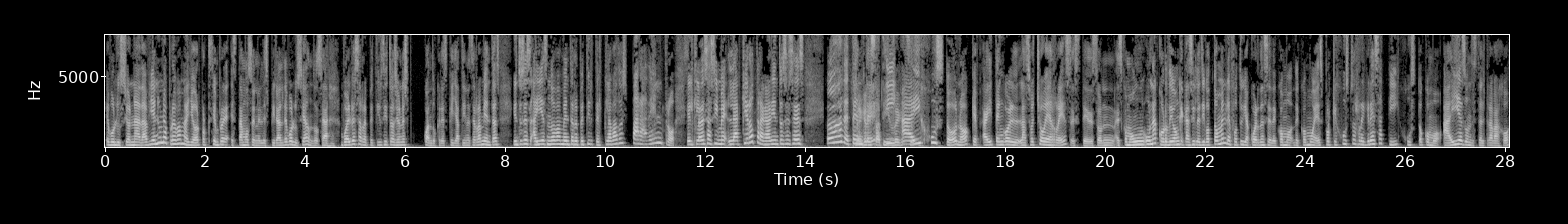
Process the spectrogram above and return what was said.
evolucionada, viene una prueba mayor, porque siempre estamos en el espiral de evolución, o sea, vuelves a repetir situaciones cuando crees que ya tienes herramientas. Y entonces ahí es nuevamente repetirte, el clavado es para adentro. El clavado es así, me la quiero tragar y entonces es, ah, detente. Regresa a ti, y regresa a ahí justo, ¿no? Que ahí tengo el- las ocho R's, este, son, es como un, un acordeón que casi les digo, tómenle foto y acuérdense de cómo, de cómo es, porque justo es regresa a ti, justo como ahí es donde está el trabajo,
